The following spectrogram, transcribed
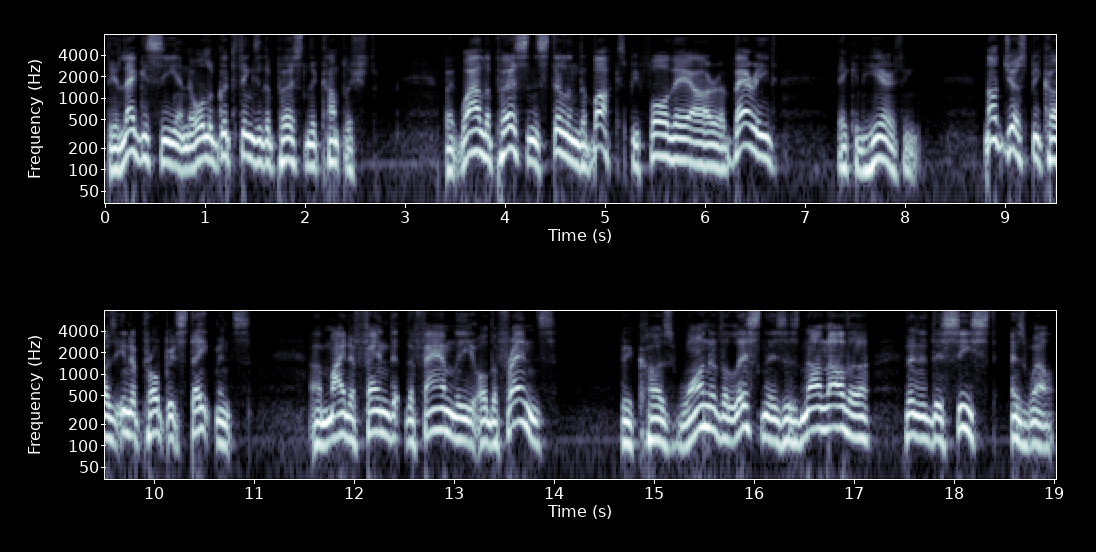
the legacy and all the good things that the person accomplished. But while the person is still in the box before they are buried, they can hear things. Not just because inappropriate statements uh, might offend the family or the friends, because one of the listeners is none other than the deceased as well.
